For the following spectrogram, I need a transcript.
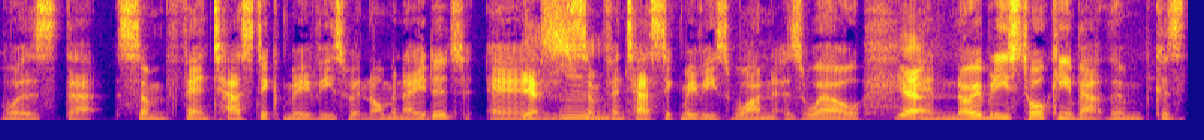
was that some fantastic movies were nominated and Yes. some fantastic movies won as well. Yeah. And nobody's talking about them because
